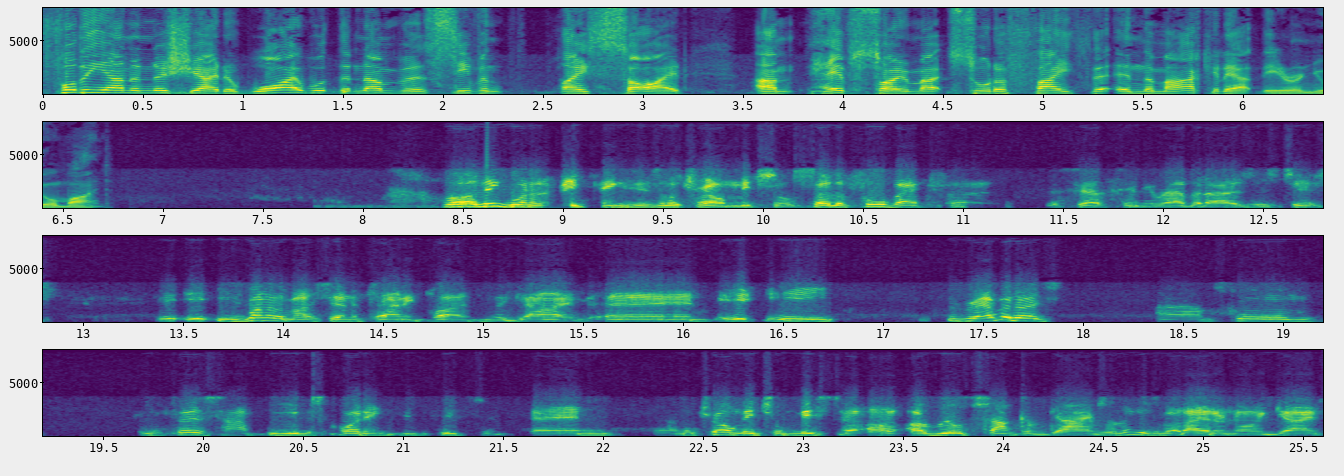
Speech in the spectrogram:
For the uninitiated, why would the number seventh place side um, have so much sort of faith in the market out there in your mind? Well, I think one of the big things is Latrell Mitchell. So the fullback for the South Sydney Rabbitohs is just he's one of the most entertaining players in the game, and he, he Rabbitohs um, form the first half of the year was quite inconsistent, and uh, Latrell Mitchell missed a, a, real chunk of games. I think it was about eight or nine games.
